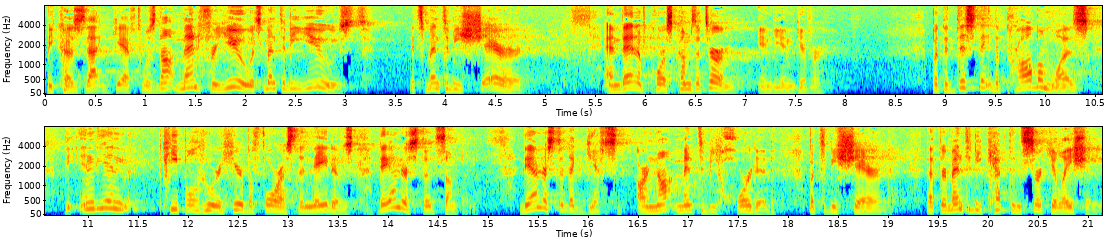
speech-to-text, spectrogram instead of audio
Because that gift was not meant for you, it's meant to be used, it's meant to be shared. And then, of course, comes the term Indian giver. But the, the problem was the Indian people who were here before us, the natives, they understood something. They understood that gifts are not meant to be hoarded, but to be shared, that they're meant to be kept in circulation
